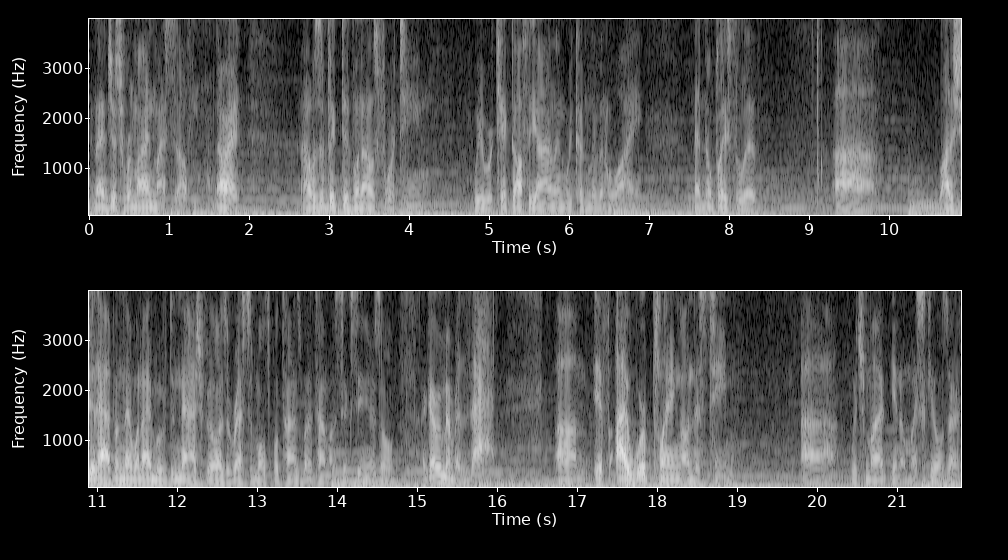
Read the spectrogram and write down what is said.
and I just remind myself, all right, I was evicted when I was 14. We were kicked off the island. We couldn't live in Hawaii. Had no place to live. Uh, a lot of shit happened then when I moved to Nashville. I was arrested multiple times by the time I was 16 years old. Like I remember that. Um, if I were playing on this team, uh, which my, you know, my skills are,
